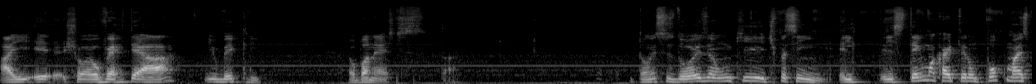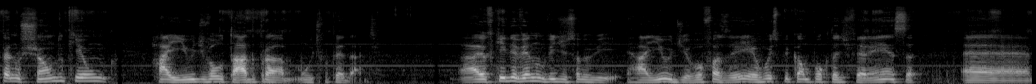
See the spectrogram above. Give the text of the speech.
Aí é o VRTA e o BCRI. É o Banestes, tá? Então esses dois é um que, tipo assim, ele, eles têm uma carteira um pouco mais pé no chão do que um high yield voltado para multipropriedade. Ah, eu fiquei devendo um vídeo sobre high yield, eu vou fazer, eu vou explicar um pouco da diferença é,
